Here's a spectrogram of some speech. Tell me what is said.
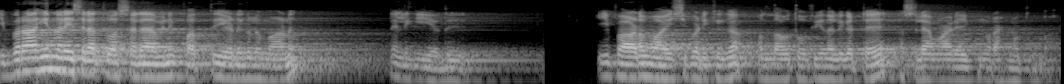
ഇബ്രാഹിം അലൈഹി സ്വലാത്തു വസ്സലാമിന് പത്ത് ഏടുകളുമാണ് നൽകിയത്. ഈ പാഠം വായിച്ച് പഠിക്കുക. അള്ളാഹു തോഫി നൽകട്ടെ. അസ്സാം വലൈക്കും വാഹമത്തുള്ള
